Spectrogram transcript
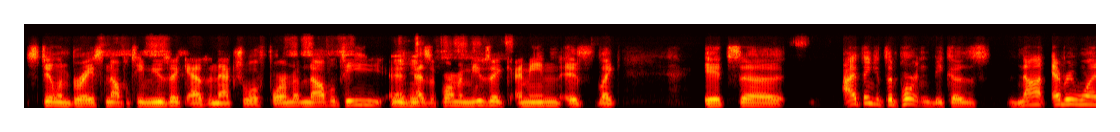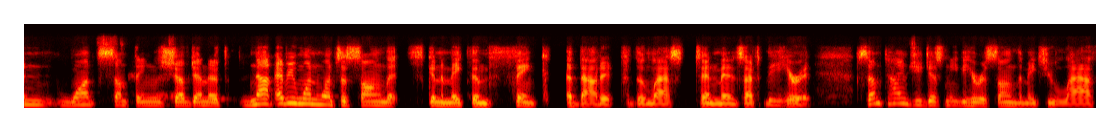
still embrace novelty music as an actual form of novelty Mhm. as a form of music. I mean, it's like it's uh I think it's important because not everyone wants something shoved down their th- not everyone wants a song that's going to make them think about it for the last 10 minutes after they hear it. Sometimes you just need to hear a song that makes you laugh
